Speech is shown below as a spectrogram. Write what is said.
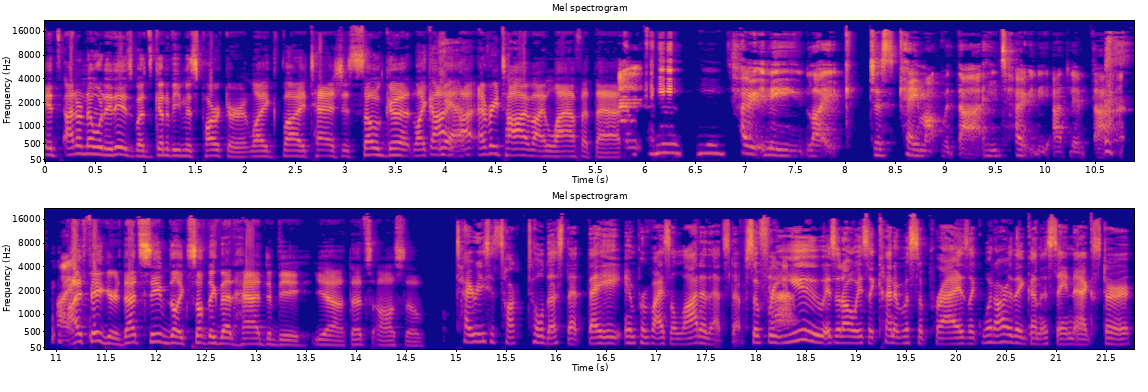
it's I don't know what it is, but it's gonna be Miss Parker, like by Tej, is so good. Like I, yeah. I, every time I laugh at that. And he he totally like just came up with that. He totally ad libbed that. Like, I figured that seemed like something that had to be. Yeah, that's awesome. Tyrese has talked told us that they improvise a lot of that stuff. So for yeah. you, is it always like kind of a surprise? Like, what are they going to say next, or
